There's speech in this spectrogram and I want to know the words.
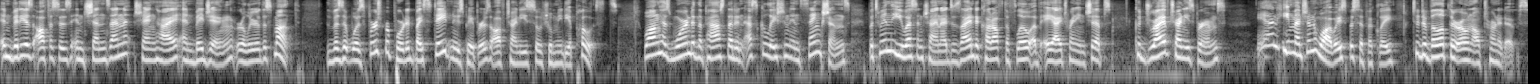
NVIDIA's offices in Shenzhen, Shanghai, and Beijing earlier this month. The visit was first reported by state newspapers off Chinese social media posts. Huang has warned in the past that an escalation in sanctions between the US and China designed to cut off the flow of AI training chips could drive Chinese firms, and he mentioned Huawei specifically, to develop their own alternatives,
